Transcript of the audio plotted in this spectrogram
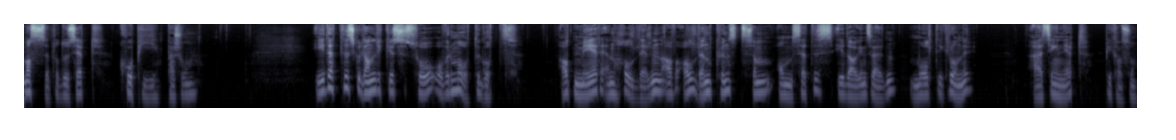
masseprodusert kopiperson. I dette skulle han lykkes så overmåte godt at mer enn halvdelen av all den kunst som omsettes i dagens verden, målt i kroner, er signert Picasso.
